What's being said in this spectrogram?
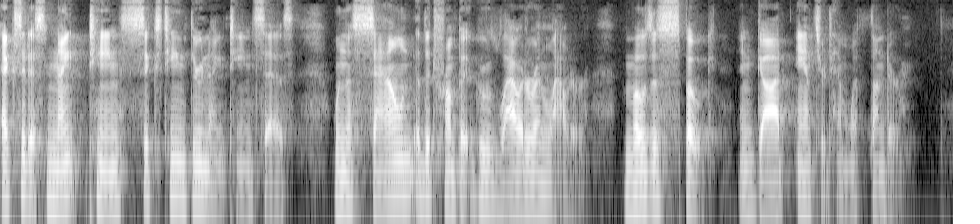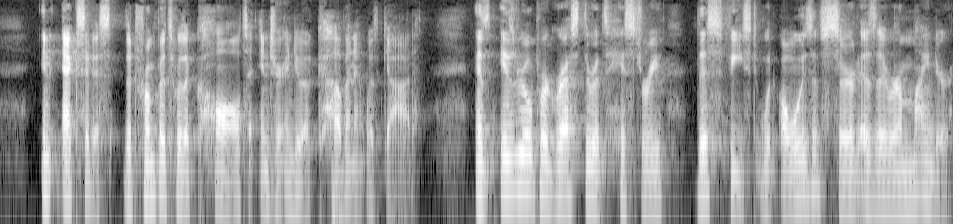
Exodus 19, 16 through 19 says, When the sound of the trumpet grew louder and louder, Moses spoke, and God answered him with thunder. In Exodus, the trumpets were the call to enter into a covenant with God. As Israel progressed through its history, this feast would always have served as a reminder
